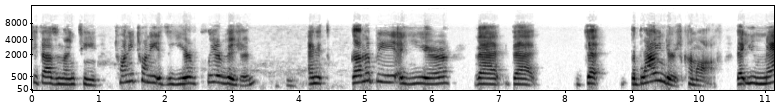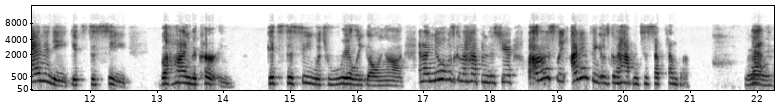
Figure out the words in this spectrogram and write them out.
2019, 2020 is the year of clear vision, Mhm. and it's going to be a year that that that the blinders come off, that humanity gets to see behind the curtain, gets to see what's really going on. And I knew it was going to happen this year, but honestly, I didn't think it was going to happen to September. really?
